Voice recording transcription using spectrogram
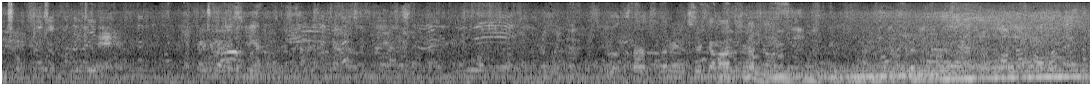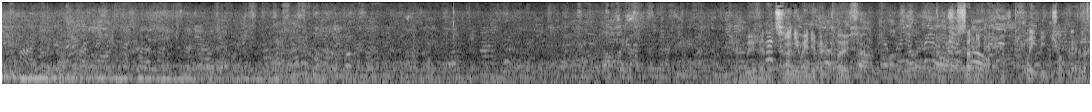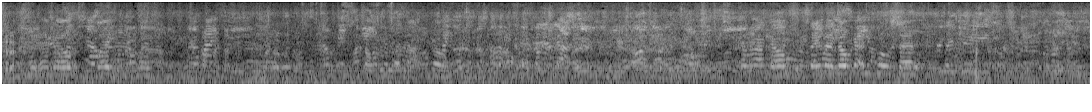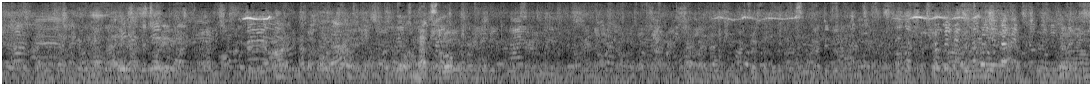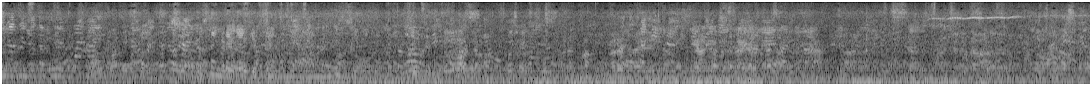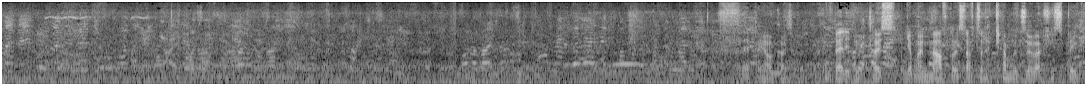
mental. Moving a teeny weeny bit closer. Gosh, it's suddenly got completely chocolate. Look at it. Stay there, don't get any closer. Flipping hell, guys. I can barely even get close, get my mouth close enough to the camera to actually speak.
